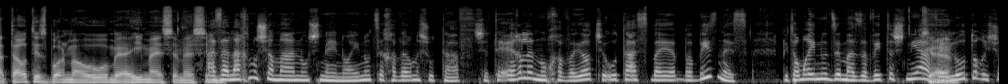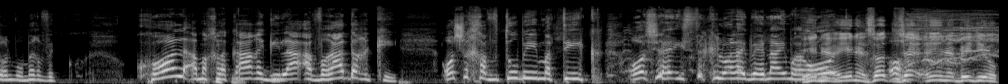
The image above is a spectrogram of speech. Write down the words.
אתה עוד תסבול מההוא, מההיא, מהאס.אם.אסים. אז אנחנו שמענו שנינו, היינו אצל חבר משותף, שתיאר לנו חוויות שהוא טס בביזנס. פתאום ראינו את זה מהזווית השנייה, כן. והעלו אותו ראשון, והוא אומר, וכל המחלקה הרגילה עברה דרכי. או שחבטו בי עם התיק, או שהסתכלו עליי בעיניים רעות. הנה, הנה, זאת, או- זה, הנה, בדיוק.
